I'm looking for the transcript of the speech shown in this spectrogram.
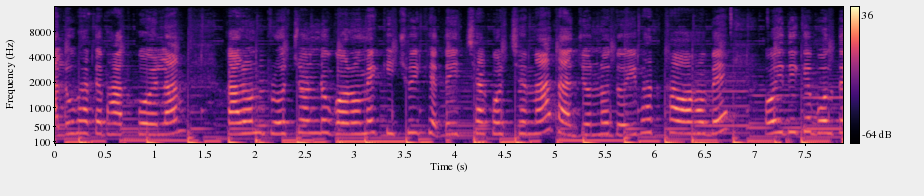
আলু ভাতে ভাত করলাম। কারণ প্রচণ্ড গরমে কিছুই খেতে ইচ্ছা করছে না, তার জন্য দই ভাত খাওয়া হবে। ওইদিকে বলতে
